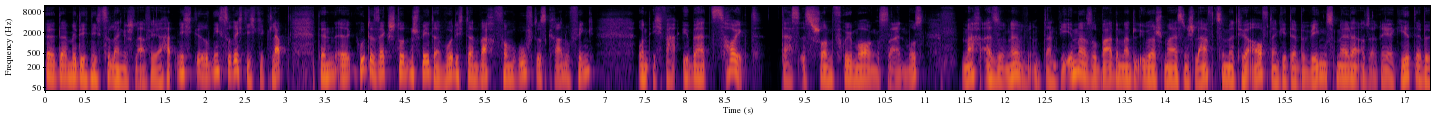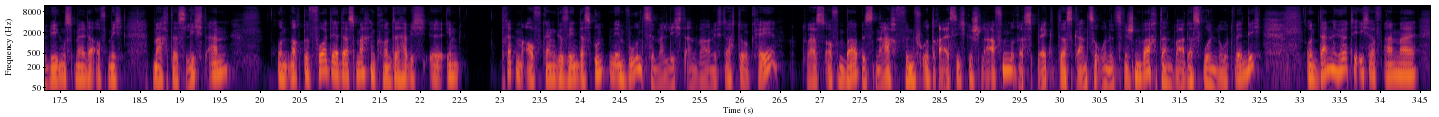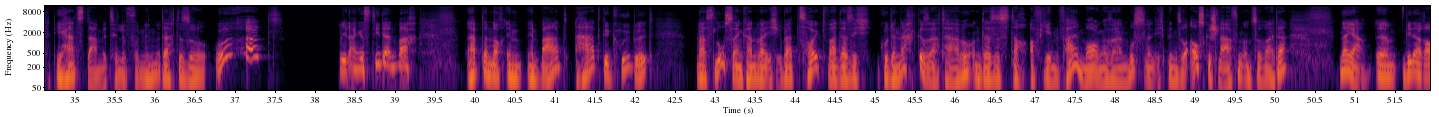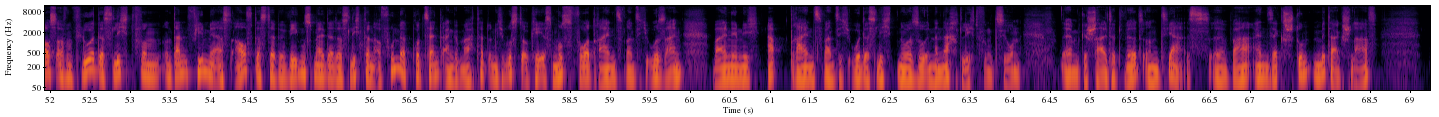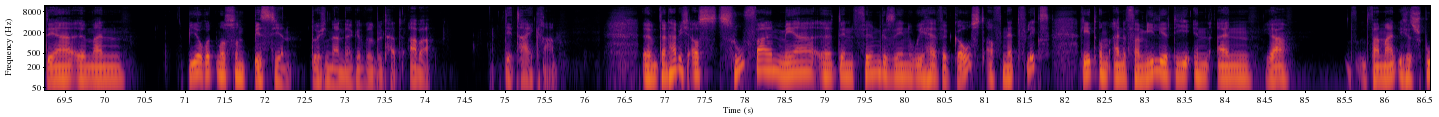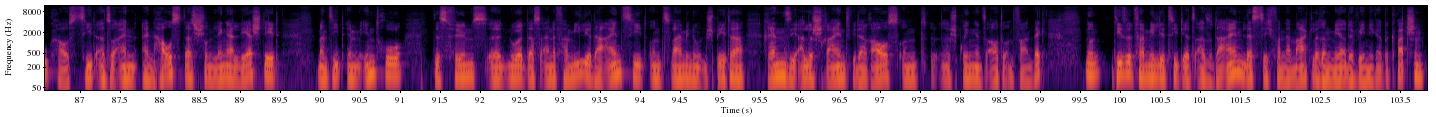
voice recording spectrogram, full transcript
Äh, damit ich nicht zu lange schlafe. Ja, hat nicht, nicht so richtig geklappt, denn äh, gute sechs Stunden später wurde ich dann wach vom Ruf des Granu Fink und ich war überzeugt, dass es schon früh morgens sein muss. Mach also, ne, und dann wie immer so Bademantel überschmeißen, Schlafzimmertür auf, dann geht der Bewegungsmelder, also reagiert der Bewegungsmelder auf mich, macht das Licht an und noch bevor der das machen konnte, habe ich äh, im Treppenaufgang gesehen, dass unten im Wohnzimmer Licht an war und ich dachte, okay, Du hast offenbar bis nach 5.30 Uhr geschlafen. Respekt, das Ganze ohne Zwischenwach. Dann war das wohl notwendig. Und dann hörte ich auf einmal die Herzdame telefonieren und dachte so, what? Wie lange ist die denn wach? Hab dann noch im, im Bad hart gegrübelt, was los sein kann, weil ich überzeugt war, dass ich gute Nacht gesagt habe und dass es doch auf jeden Fall morgen sein muss, wenn ich bin so ausgeschlafen und so weiter. Naja, äh, wieder raus auf den Flur, das Licht vom, und dann fiel mir erst auf, dass der Bewegungsmelder das Licht dann auf 100 Prozent angemacht hat und ich wusste, okay, es muss vor 23 Uhr sein, weil nämlich ab 23 Uhr das Licht nur so in der Nachtlichtfunktion ähm, geschaltet wird und ja, es äh, war ein sechs Stunden Mittagsschlaf, der äh, meinen Biorhythmus so ein bisschen durcheinander gewirbelt hat, aber Detailkram. Ähm, dann habe ich aus Zufall mehr äh, den Film gesehen We Have a Ghost auf Netflix. Geht um eine Familie, die in ein, ja, vermeintliches Spukhaus zieht, also ein, ein Haus, das schon länger leer steht. Man sieht im Intro des Films äh, nur, dass eine Familie da einzieht und zwei Minuten später rennen sie alle schreiend wieder raus und äh, springen ins Auto und fahren weg. Nun, diese Familie zieht jetzt also da ein, lässt sich von der Maklerin mehr oder weniger bequatschen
